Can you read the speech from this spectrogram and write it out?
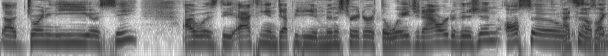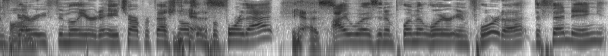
uh, joining the EEOC, I was the acting and deputy administrator at the Wage and Hour Division. Also, That sounds something like fun. very familiar to HR professionals. And before that, Yes. I was an employment lawyer in Florida defending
